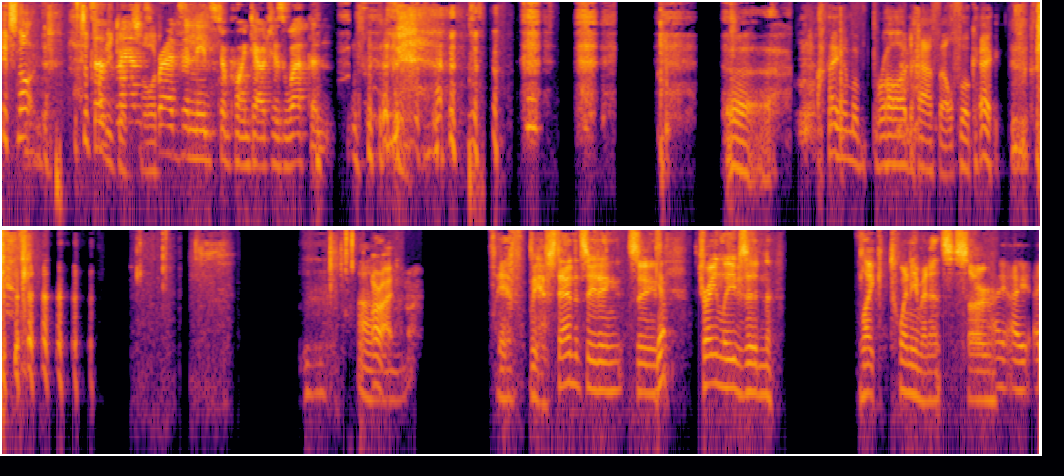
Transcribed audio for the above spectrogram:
It's not. It's a pretty Seth good man sword. spreads and needs to point out his weapon. Uh, I am a broad half elf. Okay. Um, All right. We have we have standard seating. seating. Yep. Train leaves in like twenty minutes. So I, I, I,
